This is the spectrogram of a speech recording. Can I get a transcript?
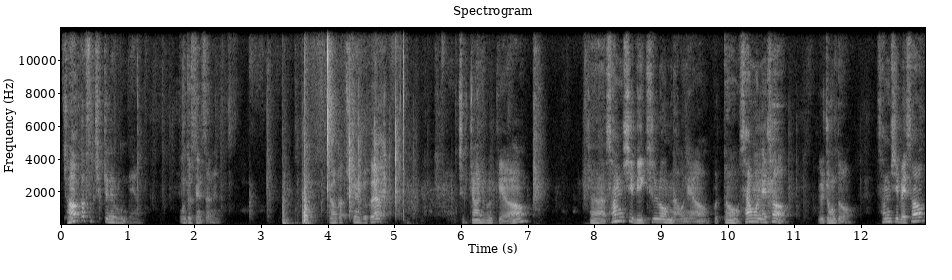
저항값을 측정해 보면 돼요. 온도 센서는 저항값 측정해 볼까요? 측정해 볼게요. 자, 32kΩ 나오네요. 보통 상온에서 이 정도 30에서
